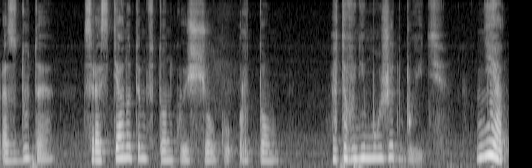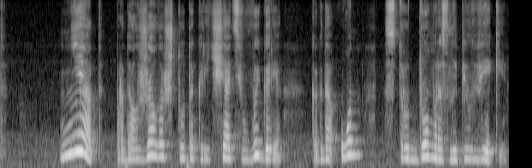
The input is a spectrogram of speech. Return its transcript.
раздутое, с растянутым в тонкую щелку ртом. «Этого не может быть!» «Нет! Нет!» продолжала что-то кричать в Игоре, когда он с трудом разлепил веки.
